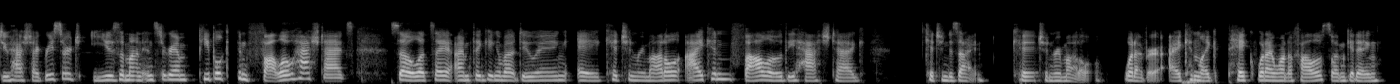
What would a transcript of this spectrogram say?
do hashtag research use them on instagram. People can follow hashtags. So let's say i'm thinking about doing a kitchen remodel. I can follow the hashtag kitchen design kitchen remodel whatever. I can like pick what i want to follow. So i'm getting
